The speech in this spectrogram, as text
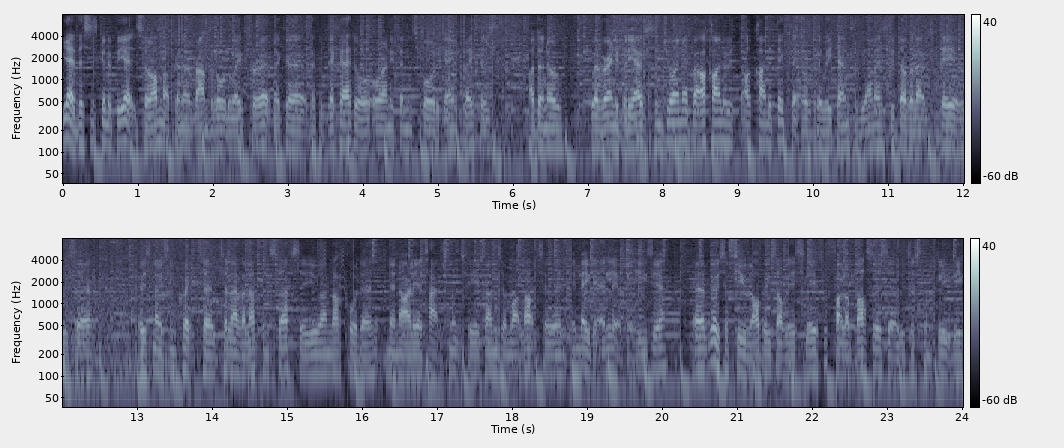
yeah this is going to be it so I'm not going to ramble all the way through it like a like a dickhead or, or anything and spoil the gameplay because I don't know whether anybody else is enjoying it but I kind of I kind of digged it over the weekend to be honest with double XP it was uh, it was nice and quick to, to level up and stuff so you unlock all the, the gnarly attachments for your guns and whatnot so it, it made it a little bit easier. Uh, there was a few lobbies obviously for full of bosses that were just completely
